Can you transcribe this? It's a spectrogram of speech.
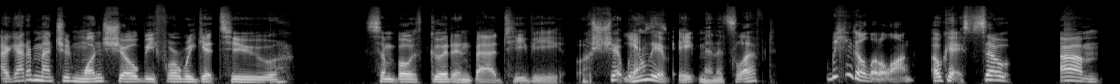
I got to mention one show before we get to some both good and bad TV. Oh shit, we Yes. only have 8 minutes left. We can go a little long. Okay, so um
